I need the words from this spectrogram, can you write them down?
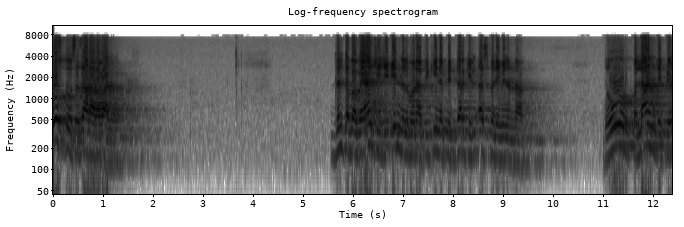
رستو سزا را روانه دلته به بیان شي چې ان المنافقین فی الدرک الاسفل من النار دور پلان دې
